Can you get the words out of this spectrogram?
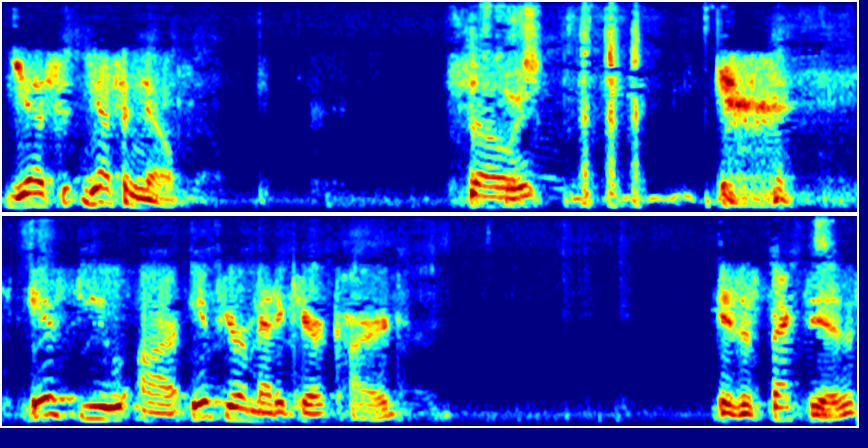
Yes, yes and no. So, if you are, if your Medicare card is effective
